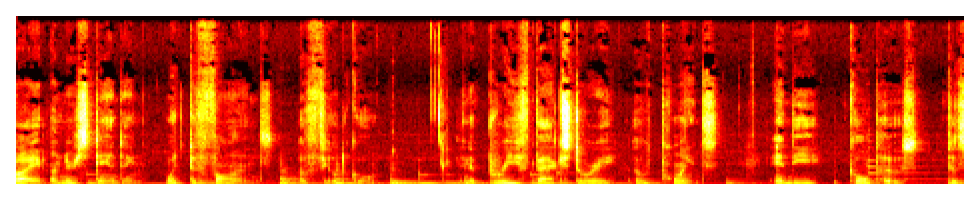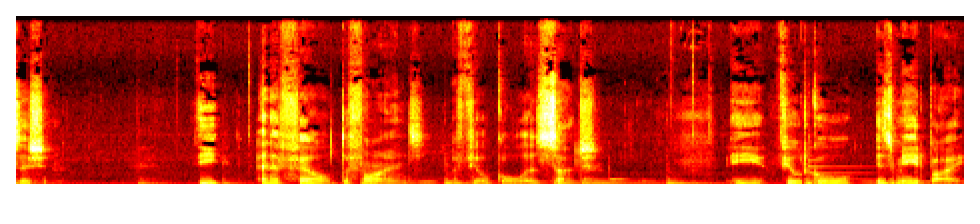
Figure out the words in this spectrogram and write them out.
by understanding what defines a field goal and a brief backstory of points and the goalpost position. The NFL defines a field goal as such. A field goal is made by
